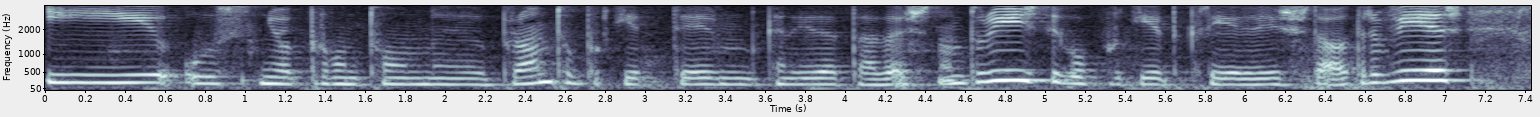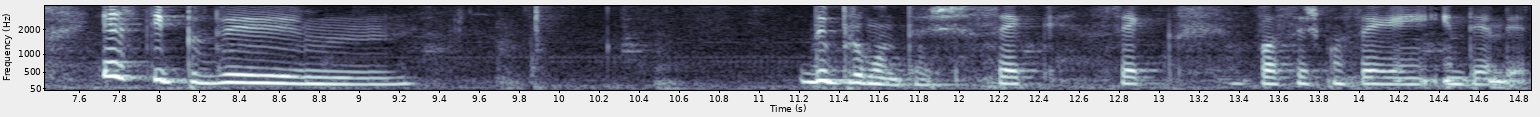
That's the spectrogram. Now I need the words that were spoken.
e o senhor perguntou-me, pronto, o porquê de ter-me candidatado à gestão turística, o porquê de querer ajustar outra vez, esse tipo de, de perguntas, se é, que, se é que vocês conseguem entender.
